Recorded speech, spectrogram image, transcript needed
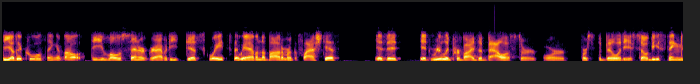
the other cool thing about the low center of gravity disc weights that we have on the bottom or the flash disc is it it really provides a ballast or or for stability. So these things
